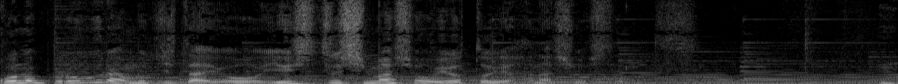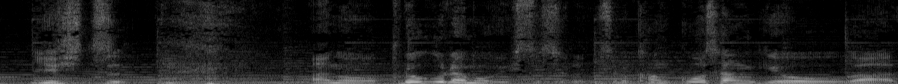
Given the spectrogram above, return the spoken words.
このプログラム自体を輸出しましょうよという話をしてるんです。輸出。あのプログラムを輸出するその観光産業が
